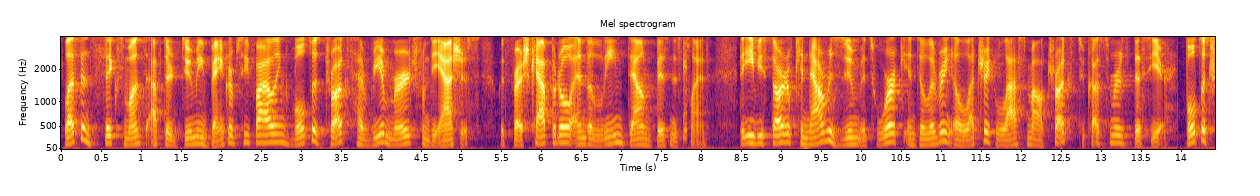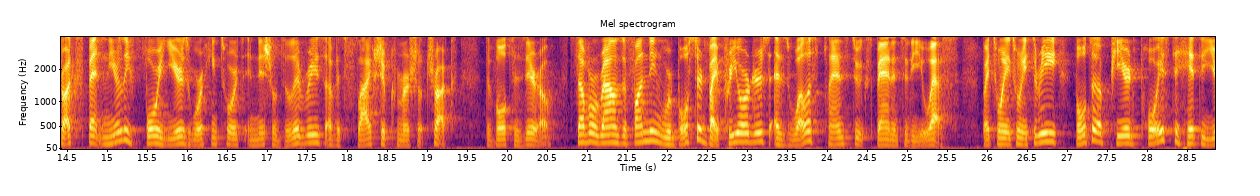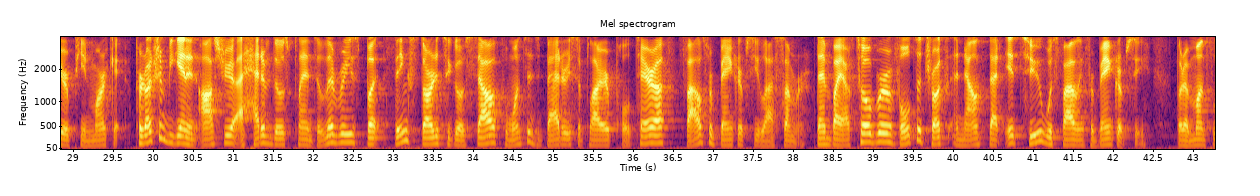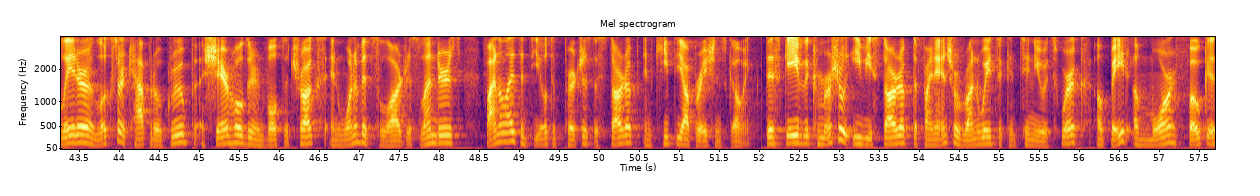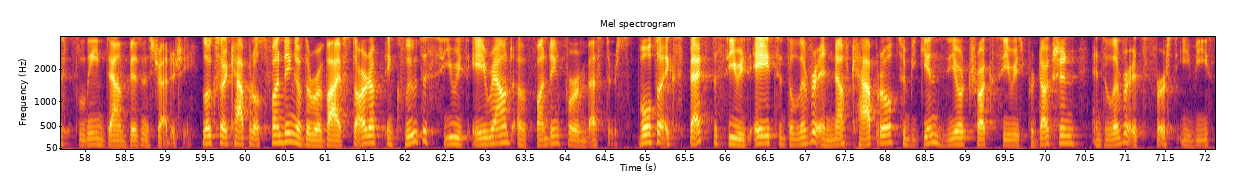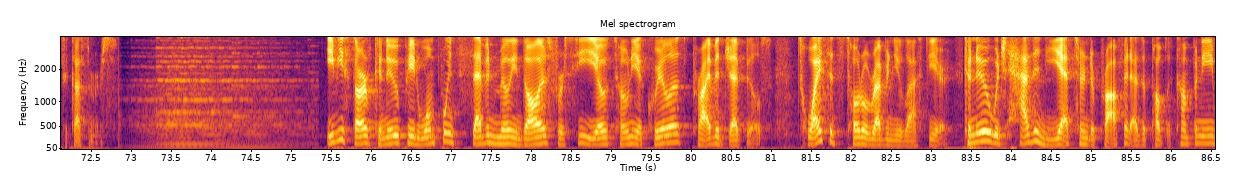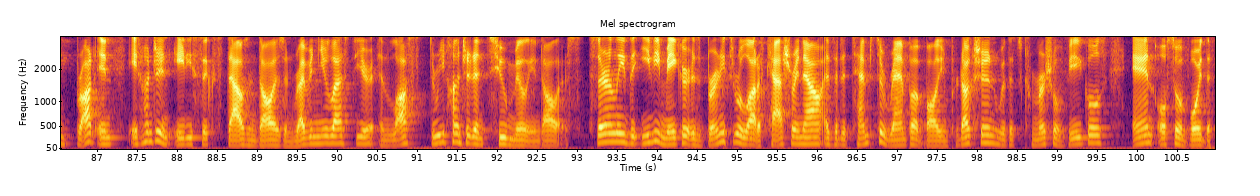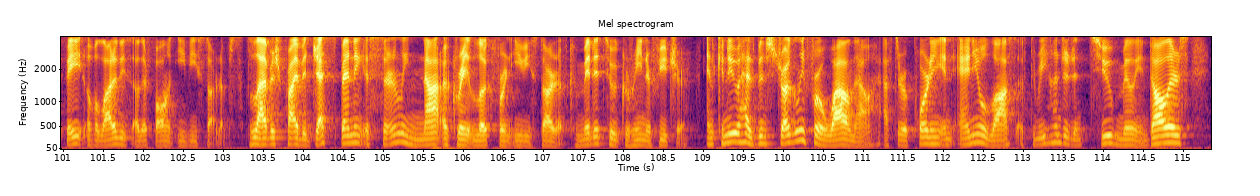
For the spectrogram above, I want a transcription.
Less than six months after dooming bankruptcy filing, Volta Trucks have re-emerged from the ashes with fresh capital and a lean down business plan. The EV startup can now resume its work in delivering electric last mile trucks to customers this year. Volta Trucks spent nearly four years working towards initial deliveries of its flagship commercial truck, the Volta Zero. Several rounds of funding were bolstered by pre-orders as well as plans to expand into the US. By 2023, Volta appeared poised to hit the European market. Production began in Austria ahead of those planned deliveries, but things started to go south once its battery supplier Proterra filed for bankruptcy last summer. Then by October, Volta Trucks announced that it too was filing for bankruptcy. But a month later, Luxor Capital Group, a shareholder in Volta Trucks and one of its largest lenders, finalized a deal to purchase the startup and keep the operations going. This gave the commercial EV startup the financial runway to continue its work, albeit a more focused, lean down business strategy. Luxor Capital's funding of the revived startup includes a Series A round of funding for investors. Volta expects the Series A to deliver enough capital to begin Zero Truck Series production and deliver its first EVs to customers. EV startup Canoo paid $1.7 million for CEO Tony Aquila's private jet bills, twice its total revenue last year. Canoo, which hasn't yet turned a profit as a public company, brought in $886,000 in revenue last year and lost $302 million. Certainly, the EV maker is burning through a lot of cash right now as it attempts to ramp up volume production with its commercial vehicles and also avoid the fate of a lot of these other fallen EV startups. Lavish private jet spending is certainly not a great look for an EV startup committed to a greener future and Canoo has been struggling for a while now. After reporting an annual loss of $302 million,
